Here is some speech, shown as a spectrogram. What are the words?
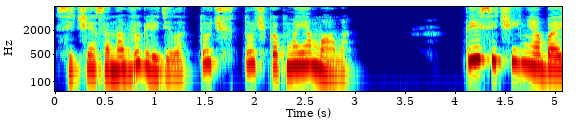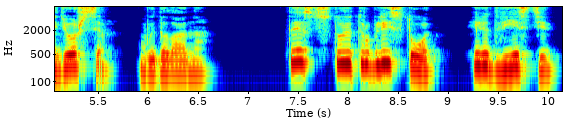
Сейчас она выглядела точь-в-точь, точь, как моя мама. «Тысячей не обойдешься», — выдала она. «Тест стоит рублей сто, или двести,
